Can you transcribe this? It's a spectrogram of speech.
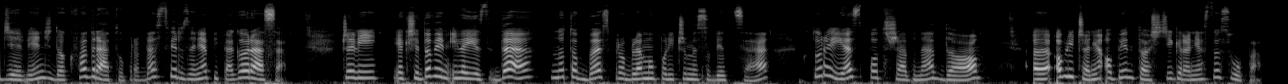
9 do kwadratu, prawda? Stwierdzenia Pitagorasa. Czyli jak się dowiem, ile jest d, no to bez problemu policzymy sobie c, które jest potrzebne do e, obliczenia objętości graniastosłupa.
